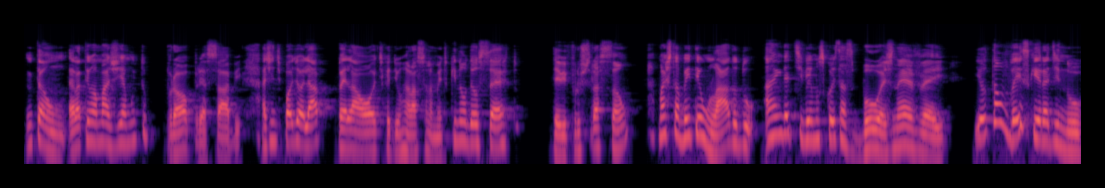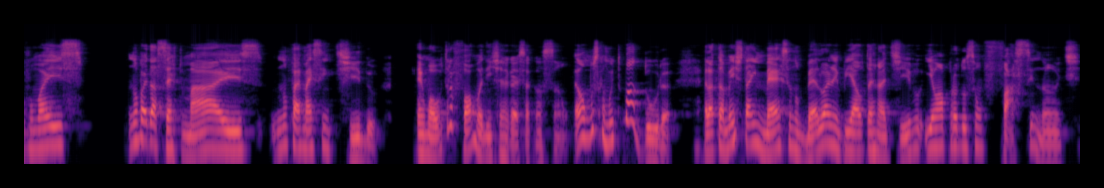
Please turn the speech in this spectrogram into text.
Então, ela tem uma magia muito própria, sabe? A gente pode olhar pela ótica de um relacionamento que não deu certo, teve frustração, mas também tem um lado do ainda tivemos coisas boas, né, véi? E eu talvez queira de novo, mas não vai dar certo mais, não faz mais sentido é uma outra forma de enxergar essa canção. É uma música muito madura. Ela também está imersa no belo R&B alternativo e é uma produção fascinante.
